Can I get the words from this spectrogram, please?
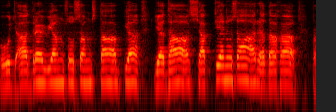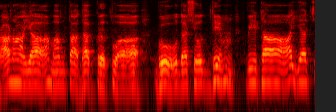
पूजाद्रव्यं सुसंस्थाप्य यथा शक्त्यनुसारतः प्राणायामं ततः कृत्वा भूतशुद्धिं विधाय च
